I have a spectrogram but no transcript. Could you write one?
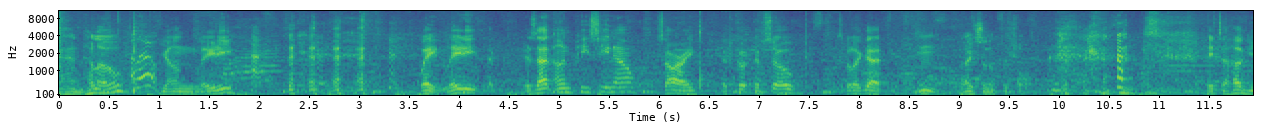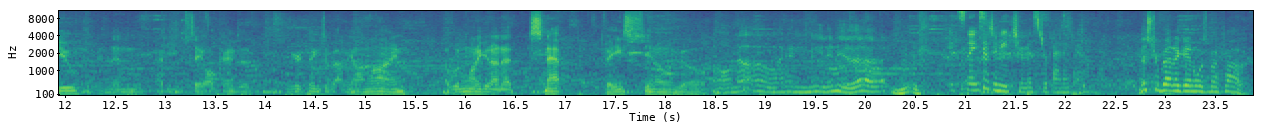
And hello. Hello. Young lady. Hi. Wait, lady, is that un-PC now? Sorry. If, if so, let's go like that. Mm, nice and official. Hate to hug you and then have you say all kinds of weird things about me online. I wouldn't want to get on that snap face, you know, and go, oh no, I didn't mean any of that. It's nice to meet you, Mr. Bennigan. Mr. Bennigan was my father.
